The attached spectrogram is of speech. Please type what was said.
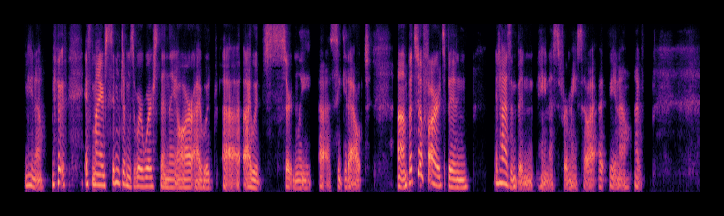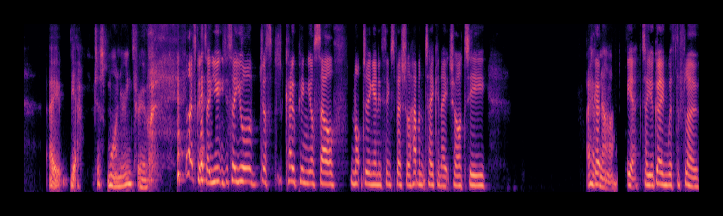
you know, if my symptoms were worse than they are, I would, uh, I would certainly uh, seek it out. Um, but so far, it's been, it hasn't been heinous for me. So I, I you know, I've I yeah, just wandering through. That's good. So you so you're just coping yourself, not doing anything special, haven't taken HRT. I have Go, not. Yeah. So you're going with the flow.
